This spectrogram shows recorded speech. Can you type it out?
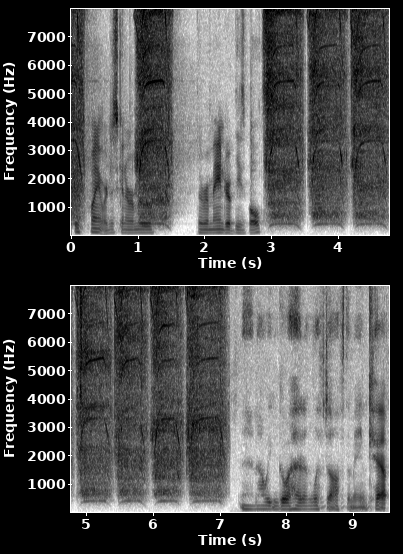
At this point, we're just gonna remove the remainder of these bolts. And now we can go ahead and lift off the main cap.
